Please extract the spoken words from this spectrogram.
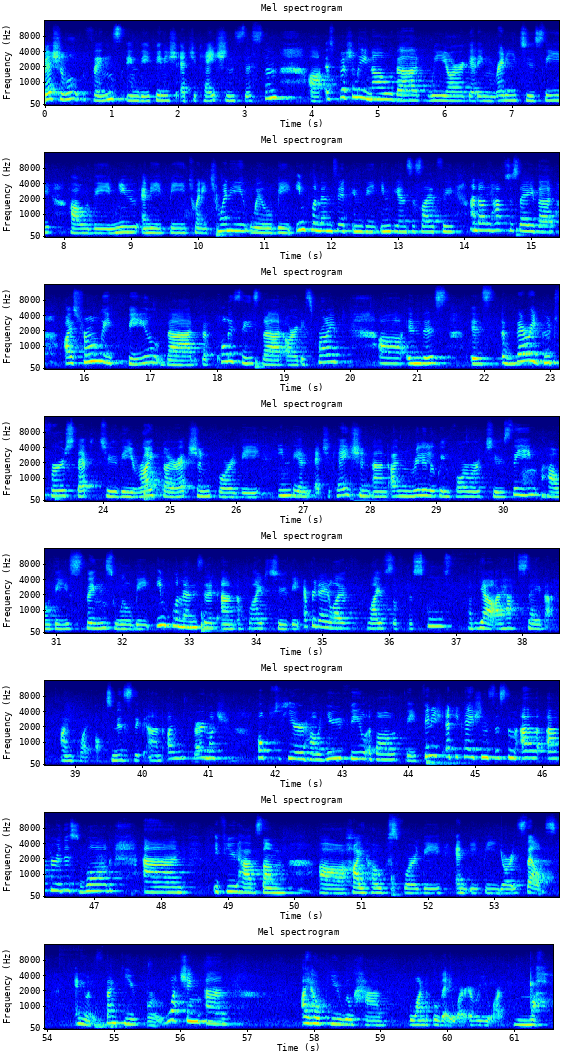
special things in the Finnish education system, uh, especially now that we are getting ready to see how the new NEP 2020 will be implemented in the Indian society. And I have to say that I strongly feel that the policies that are described uh, in this is a very good first step to the right direction for the Indian education, and I'm really looking forward to seeing how these things will be implemented and applied to the everyday life, lives of the schools. But yeah, I have to say that I'm quite optimistic, and I would very much hope to hear how you feel about the Finnish education system after this vlog, and if you have some uh, high hopes for the NEP yourselves. Anyways, thank you for watching and I hope you will have a wonderful day wherever you are. Mwah.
